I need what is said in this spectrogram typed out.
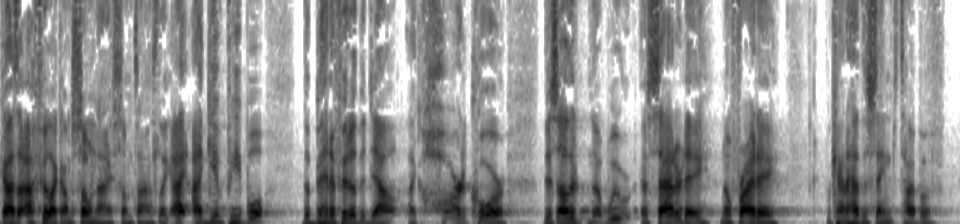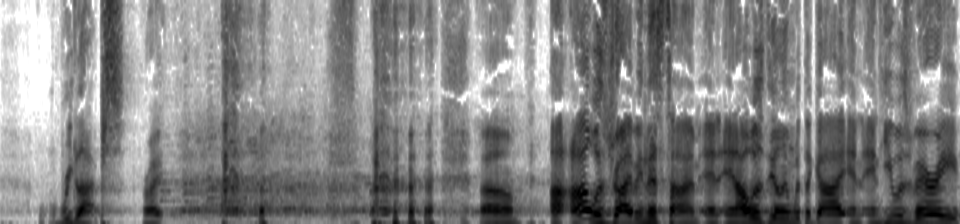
guys, I feel like I'm so nice sometimes. Like, I, I give people the benefit of the doubt, like hardcore. This other, we were, uh, Saturday, no, Friday, we kind of had the same type of relapse, right? um, I, I, was driving this time, and, and I was dealing with the guy, and, and he was very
